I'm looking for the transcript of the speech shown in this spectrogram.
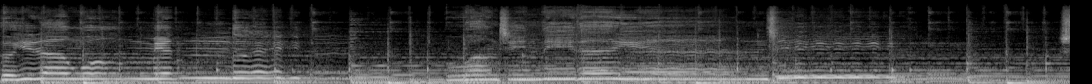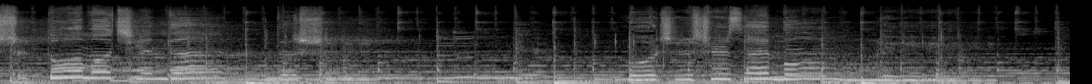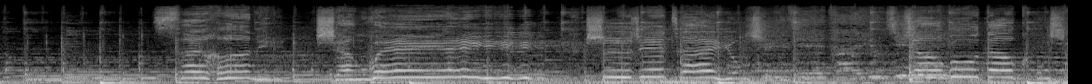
可以让我面对，忘记你的眼睛。是多么简单的事，我只是在梦里，在和你相偎。世界太拥挤，找不到空隙，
